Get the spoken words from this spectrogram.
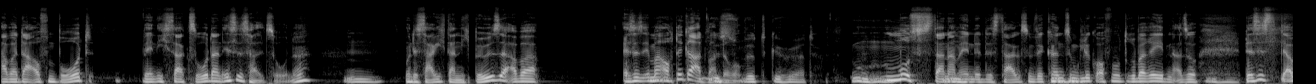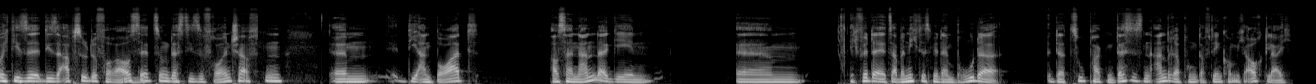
Aber da auf dem Boot, wenn ich sage so, dann ist es halt so. Ne? Und das sage ich dann nicht böse, aber es ist immer auch eine Gratwanderung es wird gehört. muss dann am Ende des Tages. Und wir können zum Glück offen drüber reden. Also das ist, glaube ich, diese, diese absolute Voraussetzung, dass diese Freundschaften, ähm, die an Bord auseinandergehen, ähm, ich würde da jetzt aber nicht das mit einem Bruder dazu packen. Das ist ein anderer Punkt, auf den komme ich auch gleich.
